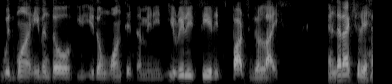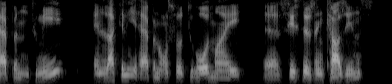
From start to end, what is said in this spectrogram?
with wine even though you, you don't want it i mean it, you really feel it's part of your life and that actually happened to me and luckily it happened also to all my uh, sisters and cousins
